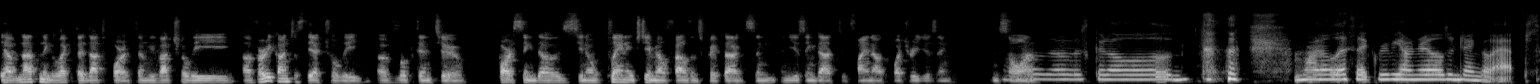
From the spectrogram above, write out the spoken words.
We have not neglected that part and we've actually uh, very consciously actually have looked into parsing those you know plain html files and script tags and, and using that to find out what you're using and so oh, on those good old monolithic ruby on rails and django apps.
